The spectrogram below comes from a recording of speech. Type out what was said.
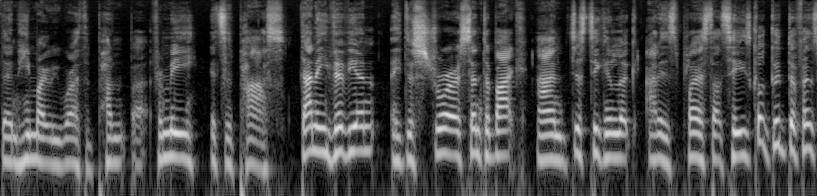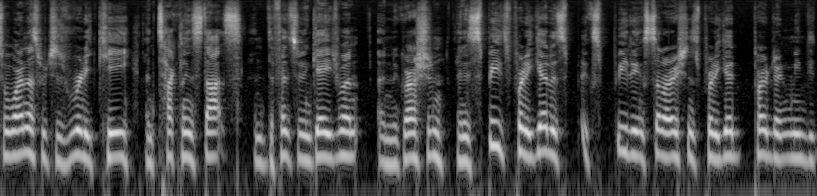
then he might be worth a punt. But for me, it's a pass. Dani Vivian, a destroyer centre back, and just taking a look at his player stats here, he's got good defensive awareness, which is really key, and tackling stats, and defensive engagement, and aggression, and his speed's pretty good. His speed and acceleration is pretty good. Probably don't need to,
